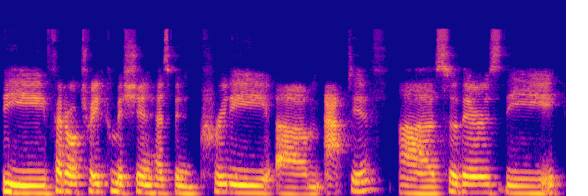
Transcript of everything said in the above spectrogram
The Federal Trade Commission has been pretty um, active. Uh, so there's the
